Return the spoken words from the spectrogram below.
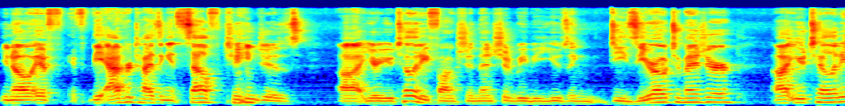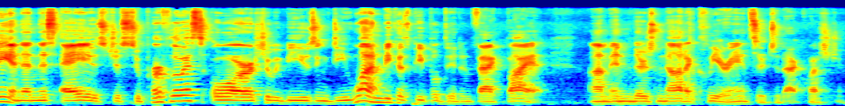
you know, if, if the advertising itself changes uh, your utility function, then should we be using D0 to measure uh, utility and then this A is just superfluous? Or should we be using D1 because people did in fact buy it? Um, and there's not a clear answer to that question.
